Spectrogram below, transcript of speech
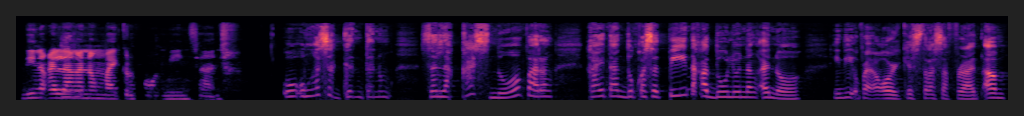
Hindi na kailangan ng microphone minsan. Oo nga, sa ganda nung, sa lakas, no? Parang kahit nandun ka sa pinakadulo ng ano, hindi pa orchestra sa front, um,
